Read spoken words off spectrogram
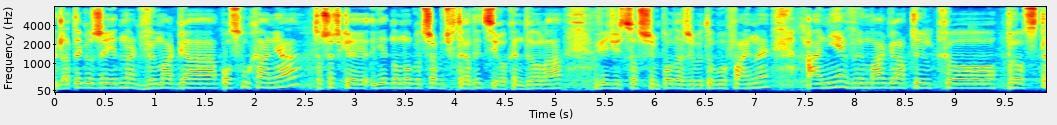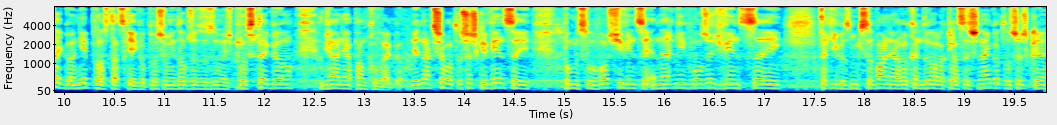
dlatego, że jednak wymaga posłuchania, troszeczkę jedną nogą trzeba być w tradycji rock'n'rolla, wiedzieć co z czym poda, żeby to było fajne, a nie wymaga tylko prostego, nie prostackiego, proszę mnie dobrze zrozumieć, prostego grania punkowego. Jednak trzeba troszeczkę więcej pomysłowości, więcej energii włożyć, więcej takiego zmiksowania rock'n'rolla klasycznego, troszeczkę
